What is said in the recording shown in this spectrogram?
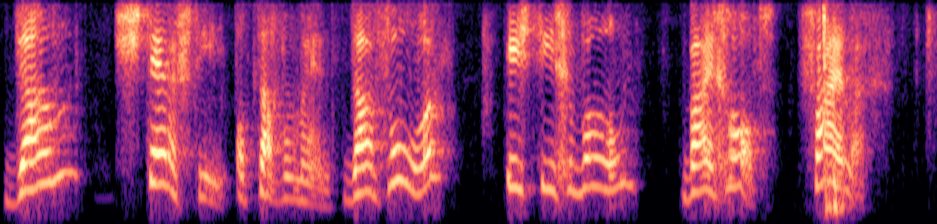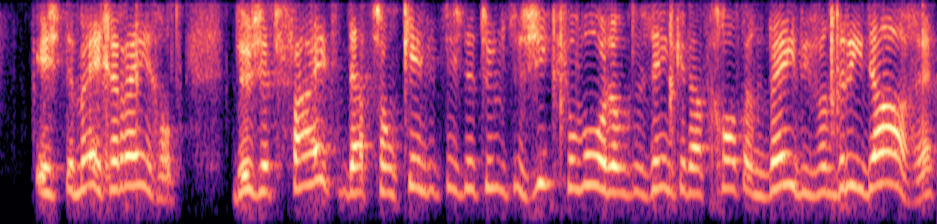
Dan sterft hij op dat moment. Daarvoor is hij gewoon bij God. Veilig. Is ermee geregeld. Dus het feit dat zo'n kind, het is natuurlijk te ziek voor woorden om te denken dat God een baby van drie dagen,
